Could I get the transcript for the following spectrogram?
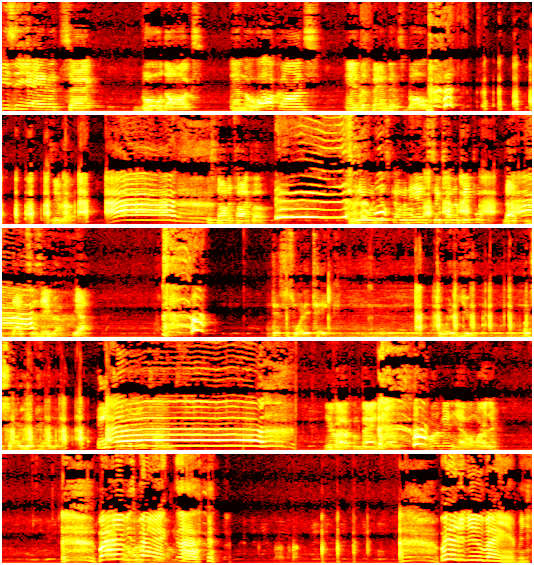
Louisiana Tech Bulldogs in the walk-ons Independence Bowl. Zero. It's not a typo. For anyone just coming in, 600 people, that, that's a zero. Yeah. This is what it takes to wear the U on the side of your helmet. Thanks for the good times. You're welcome, Banjo. there weren't many of them, were there? Miami's Don't back. Where the new Miami?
